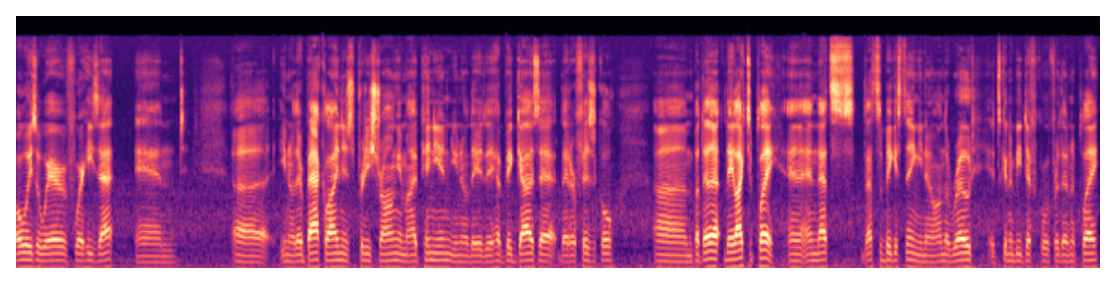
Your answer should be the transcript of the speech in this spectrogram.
always aware of where he's at. And uh, you know, their back line is pretty strong in my opinion. You know, they they have big guys that that are physical. Um, but they, they like to play, and, and that's that's the biggest thing. You know, on the road, it's going to be difficult for them to play,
